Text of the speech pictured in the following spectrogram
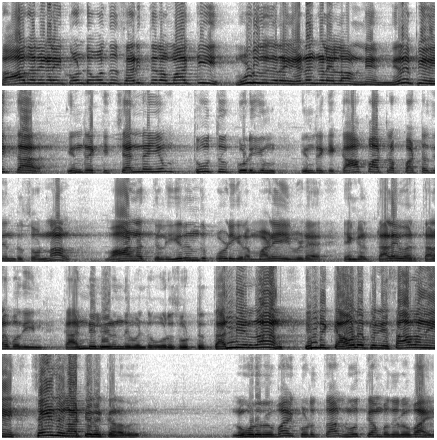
சாதனைகளை கொண்டு வந்து சரித்திரமாக்கி மூழ்குகிற இடங்கள் எல்லாம் நிரப்பி வைத்தார். இன்றைக்கு சென்னையும் தூத்துக்குடியும் இன்றைக்கு காப்பாற்றப்பட்டது என்று சொன்னால் வானத்தில் இருந்து பொழிகிற மழையை விட எங்கள் தலைவர் தளபதியின் கண்ணில் இருந்து விழுந்த ஒரு சொட்டு தண்ணீர் தான் இன்றைக்கு அவ்வளோ பெரிய சாதனையை செய்து காட்டியிருக்கிறது. நூறு ரூபாய் கொடுத்தால் நூற்றி ஐம்பது ரூபாய்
